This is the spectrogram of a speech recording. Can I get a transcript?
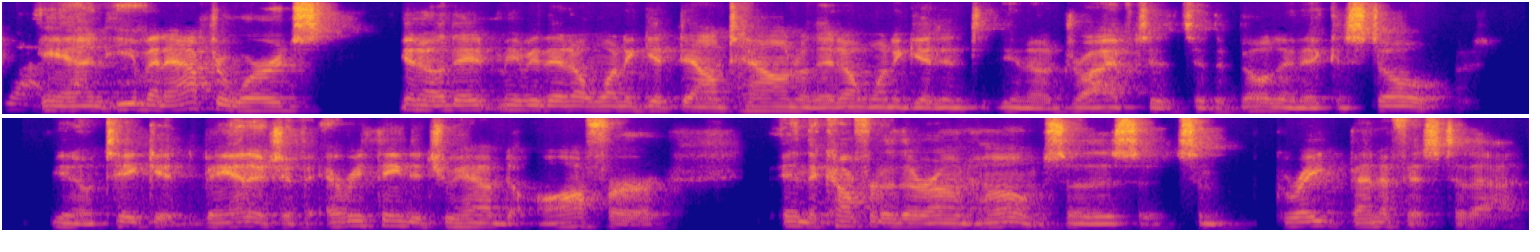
Yeah. And even afterwards, you know, they maybe they don't want to get downtown or they don't want to get into, you know, drive to, to the building. They can still, you know, take advantage of everything that you have to offer in the comfort of their own home. So there's some great benefits to that.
